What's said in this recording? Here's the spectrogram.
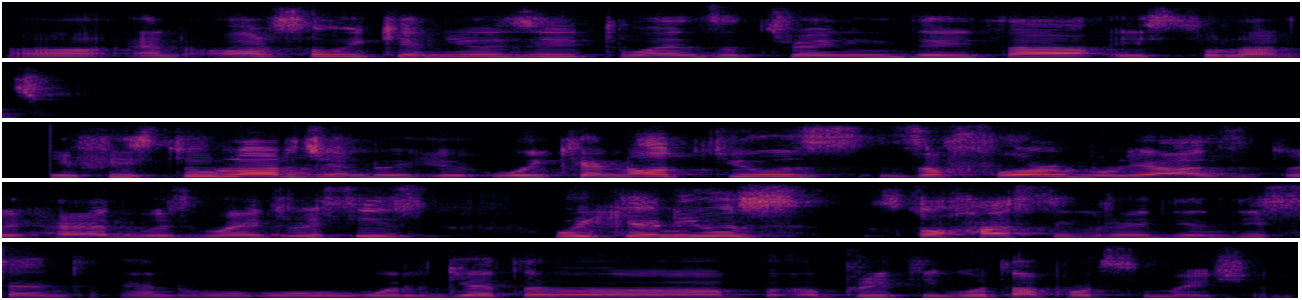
uh, and also we can use it when the training data is too large. If it's too large and we, we cannot use the formulas that we had with matrices, we can use stochastic gradient descent and we'll get a, a pretty good approximation.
